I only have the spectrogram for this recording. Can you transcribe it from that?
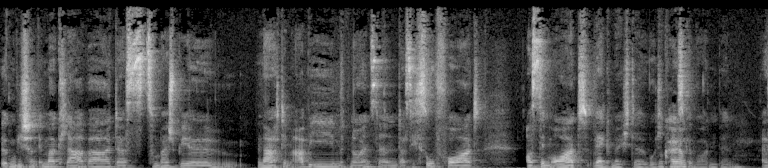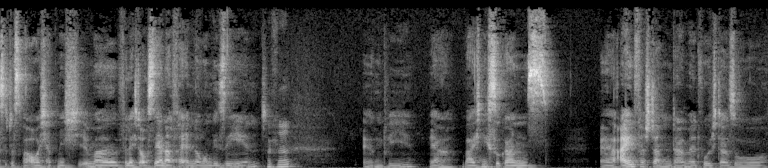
irgendwie schon immer klar war, dass zum Beispiel nach dem Abi mit 19, dass ich sofort aus dem Ort weg möchte, wo ich okay. groß geworden bin. Also das war auch, ich habe mich immer vielleicht auch sehr nach Veränderung gesehnt. Mhm. Irgendwie, ja, war ich nicht so ganz äh, einverstanden damit, wo ich da so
